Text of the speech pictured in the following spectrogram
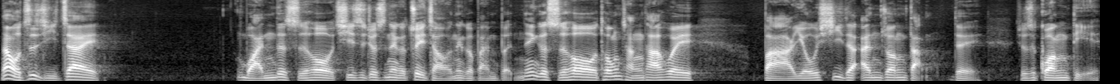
那我自己在玩的时候，其实就是那个最早的那个版本。那个时候通常它会把游戏的安装档，对，就是光碟。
